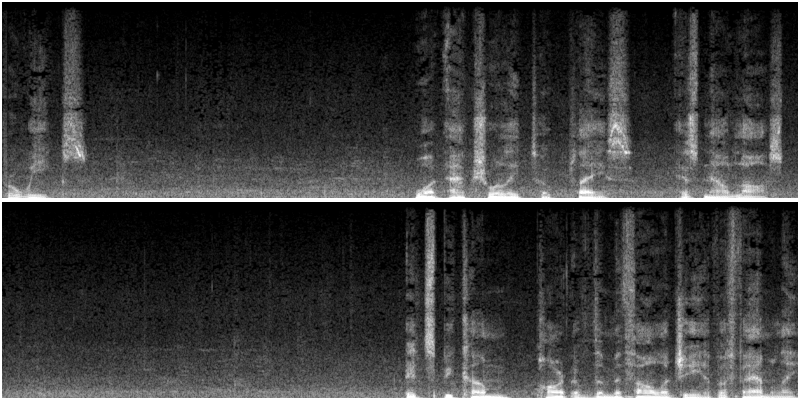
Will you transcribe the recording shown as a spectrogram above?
for weeks. What actually took place is now lost. It's become part of the mythology of a family,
